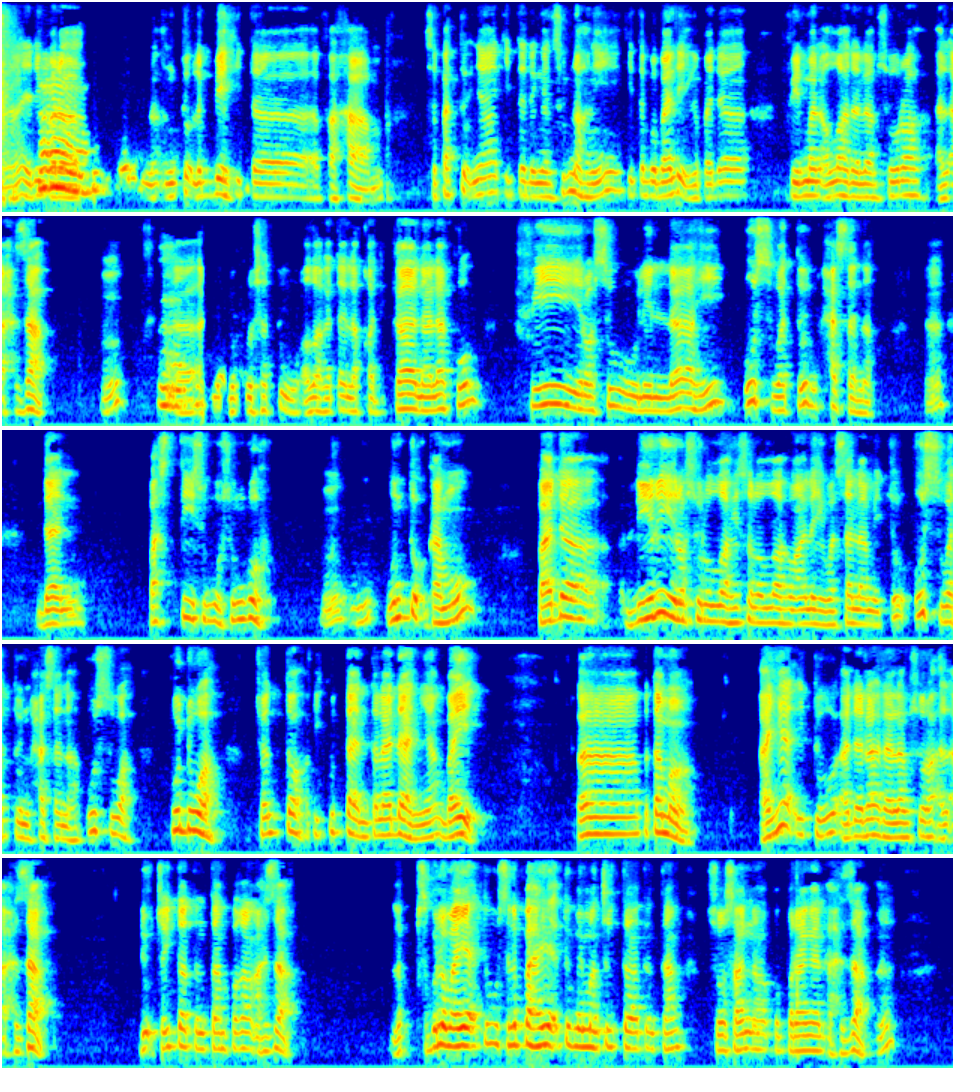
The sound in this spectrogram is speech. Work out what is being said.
uh, jadi hmm. pada untuk lebih kita faham sepatutnya kita dengan sunnah ni kita berbalik kepada firman Allah dalam surah Al-Ahzab hmm? hmm. Uh, ayat 21 Allah kata laqad kana lakum fi rasulillahi uswatun hasanah uh, dan pasti sungguh-sungguh hmm, untuk kamu pada diri Rasulullah sallallahu alaihi wasallam itu uswatun hasanah, uswah, qudwah, contoh ikutan teladan yang baik. Uh, pertama, ayat itu adalah dalam surah Al-Ahzab. Dia cerita tentang perang Ahzab. Sebelum ayat tu, selepas ayat tu memang cerita tentang suasana peperangan Ahzab.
